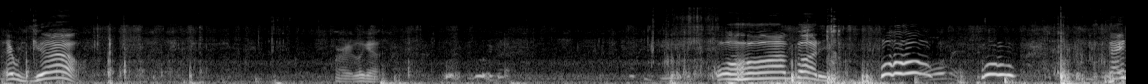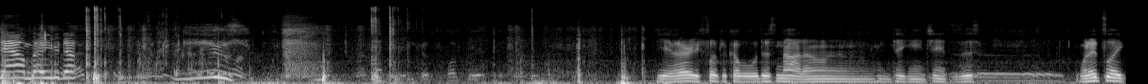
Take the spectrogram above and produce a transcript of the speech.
There we go. All right, look out. Oh, buddy. Woo! Woo! Stay down, baby. Down. Yeah, I already flipped a couple with this knot. I don't uh, take any chances. This when it's like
